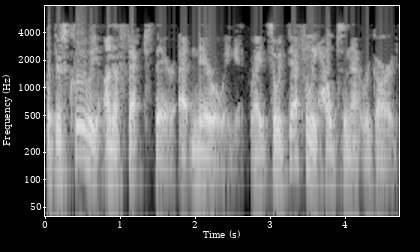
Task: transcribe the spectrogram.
But there's clearly an effect there at narrowing it, right? So it definitely helps in that regard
